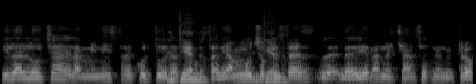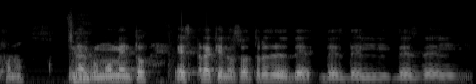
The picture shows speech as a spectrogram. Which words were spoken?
Y la lucha de la ministra de Cultura, entiendo, me gustaría mucho entiendo. que ustedes le, le, dieran el chance en el micrófono sí. en algún momento, es para que nosotros desde, desde, el, desde el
